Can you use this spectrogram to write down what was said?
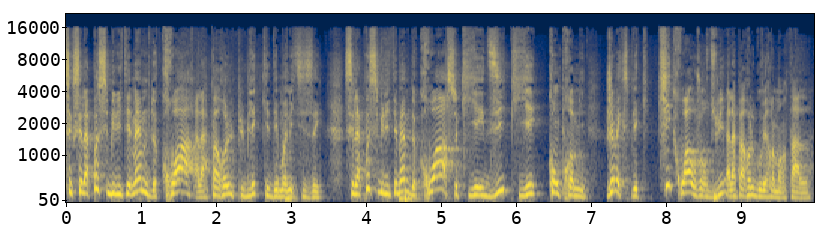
c'est que c'est la possibilité même de croire à la parole publique qui est démonétisée. C'est la possibilité même de croire ce qui est dit qui est compromis. Je m'explique. Qui croit aujourd'hui à la parole gouvernementale?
